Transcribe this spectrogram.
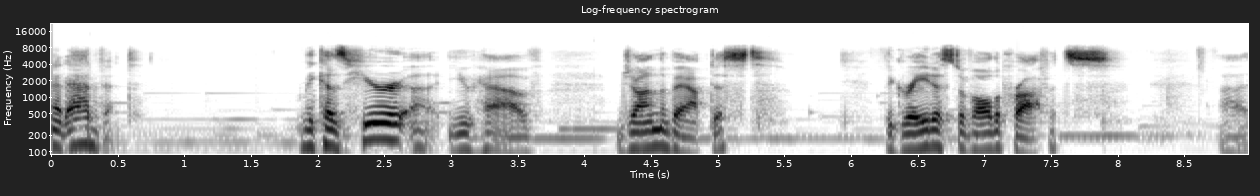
at Advent because here uh, you have John the Baptist, the greatest of all the prophets, uh,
